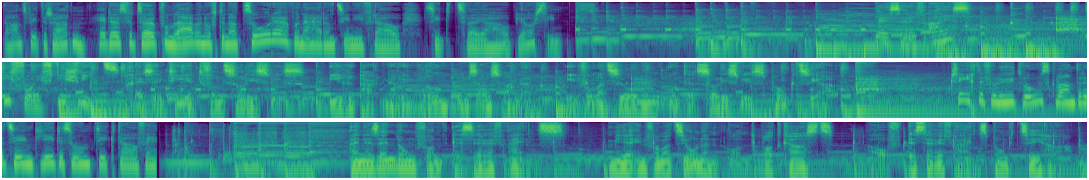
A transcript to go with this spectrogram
Der Hans-Peter Schaden hat uns erzählt vom Leben auf den Azoren, wo er und seine Frau seit zweieinhalb Jahren sind. SRF 1 Die fünfte Schweiz. Präsentiert von Soliswiss. Ihre Partnerin rund ums Auswandern. Informationen unter soliswiss.ch. Geschichten von Leuten, die ausgewandert sind, jeden Sonntag hier auf Eine Sendung von SRF1. Mehr Informationen und Podcasts auf srf1.ch.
